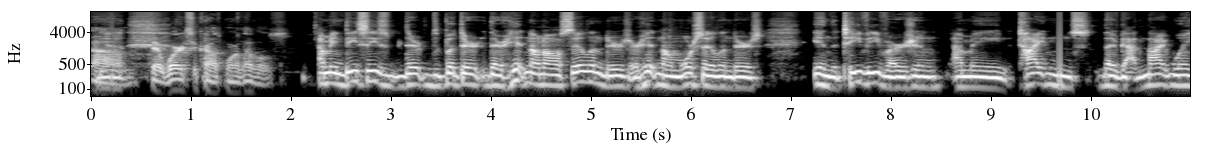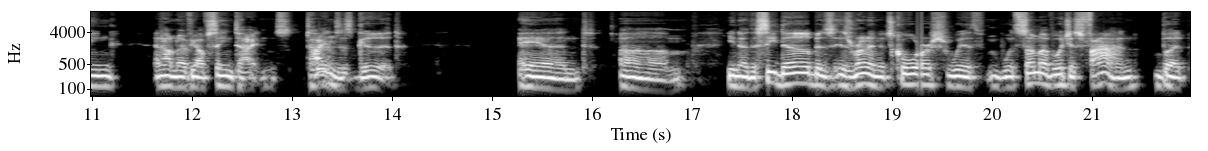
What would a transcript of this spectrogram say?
um, that works across more levels. I mean, DC's they're but they're they're hitting on all cylinders or hitting on more cylinders in the TV version. I mean, Titans they've got Nightwing, and I don't know if y'all have seen Titans. Titans is good, and um, you know the C Dub is is running its course with with some of which is fine, but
